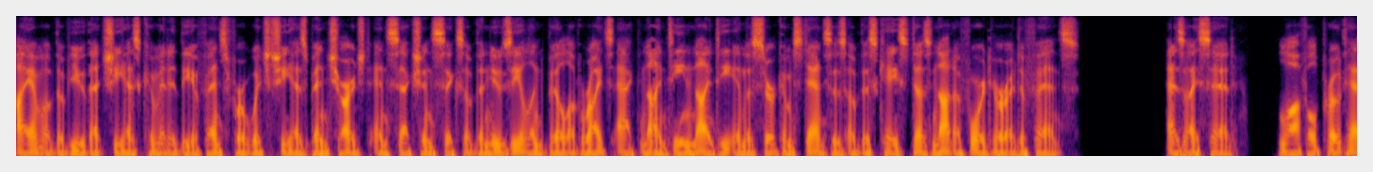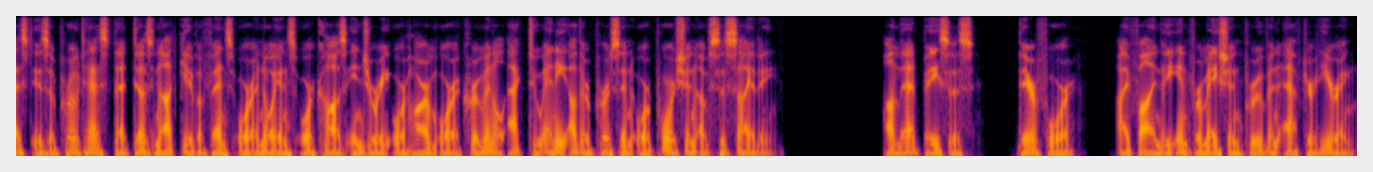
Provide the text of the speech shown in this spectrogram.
I am of the view that she has committed the offence for which she has been charged and Section 6 of the New Zealand Bill of Rights Act 1990 in the circumstances of this case does not afford her a defence. As I said, lawful protest is a protest that does not give offence or annoyance or cause injury or harm or a criminal act to any other person or portion of society. On that basis, therefore, I find the information proven after hearing.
